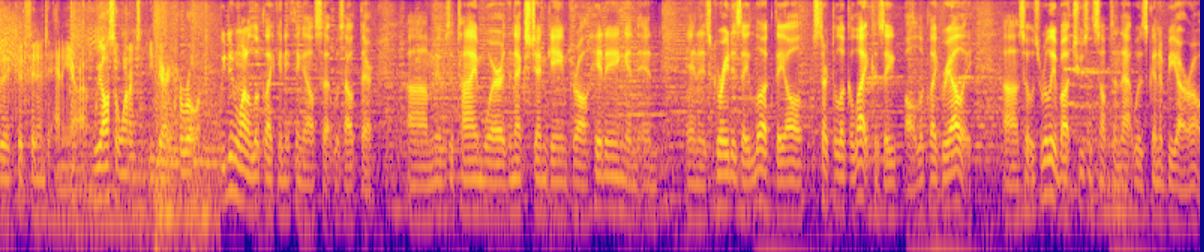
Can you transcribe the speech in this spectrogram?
that could fit into any era. We also wanted to be very heroic. We didn't want to look like anything else that was out there. Um, it was a time where the next gen games were all hitting, and, and, and as great as they look, they all start to look alike because they all look like reality. Uh, so it was really about choosing something that was going to be our own.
